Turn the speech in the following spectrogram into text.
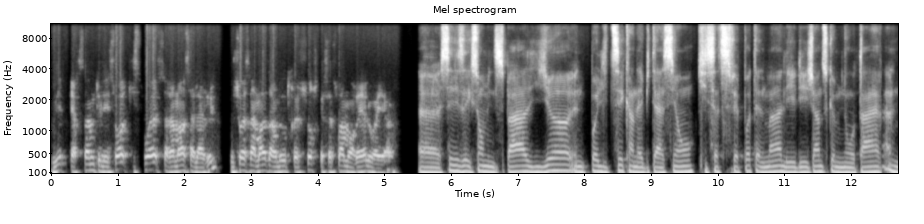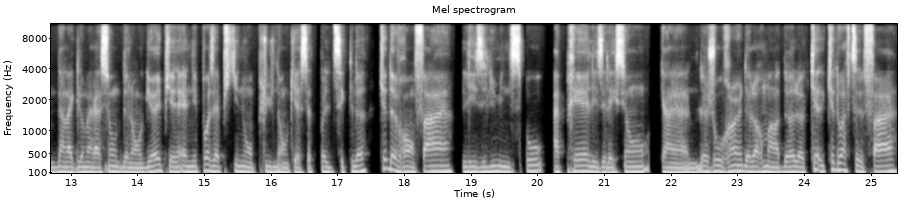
huit personnes tous les soirs qui soit se ramassent à la rue ou soit se ramassent dans d'autres ressources, que ce soit à Montréal ou ailleurs. Euh, c'est les élections municipales. Il y a une politique en habitation qui satisfait pas tellement les, gens du communautaire dans l'agglomération de Longueuil, puis elle, n'est pas appliquée non plus. Donc, cette politique-là, que devront faire les élus municipaux après les élections, le jour 1 de leur mandat? Que, que doivent-ils faire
